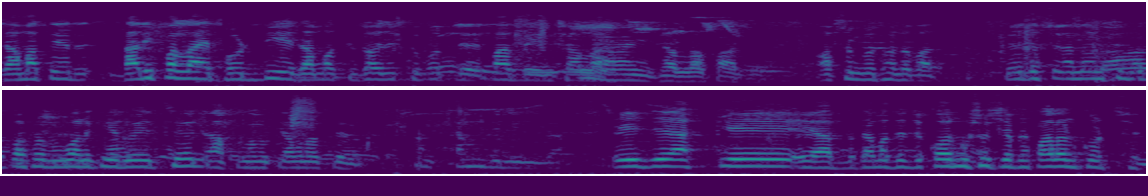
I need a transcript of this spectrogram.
জামাতের দাঁড়িপাল্লায় ভোট দিয়ে জামাতকে জয়যুক্ত করতে পারবে ইনশাল্লাহ ইনশাল্লাহ পারবে। অসংখ্য ধন্যবাদ। এই যে আজকে আমাদের যে কর্মসূচি আপনি পালন করছেন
